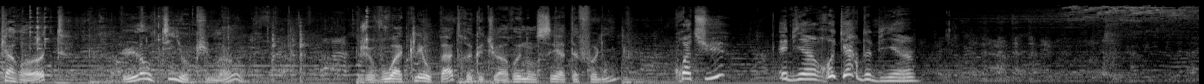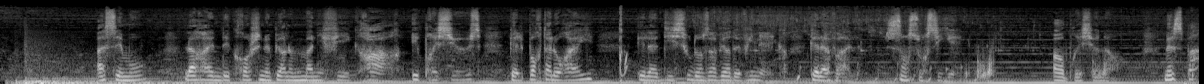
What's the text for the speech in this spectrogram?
carottes, lentilles au cumin. Je vois, Cléopâtre, que tu as renoncé à ta folie. Crois-tu? Eh bien, regarde bien. À ces mots, la reine décroche une perle magnifique, rare et précieuse qu'elle porte à l'oreille et la dissout dans un verre de vinaigre qu'elle avale sans sourciller. Impressionnant, n'est-ce pas?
